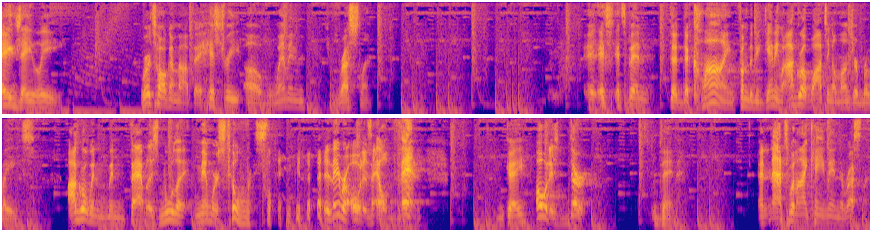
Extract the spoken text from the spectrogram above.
AJ Lee. We're talking about the history of women wrestling. It, it's it's been the decline from the beginning. When I grew up watching Alundra Blaze, I grew up when when Fabulous Moolah men were still wrestling. they were old as hell then. Okay, old as dirt then, and that's when I came into wrestling.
